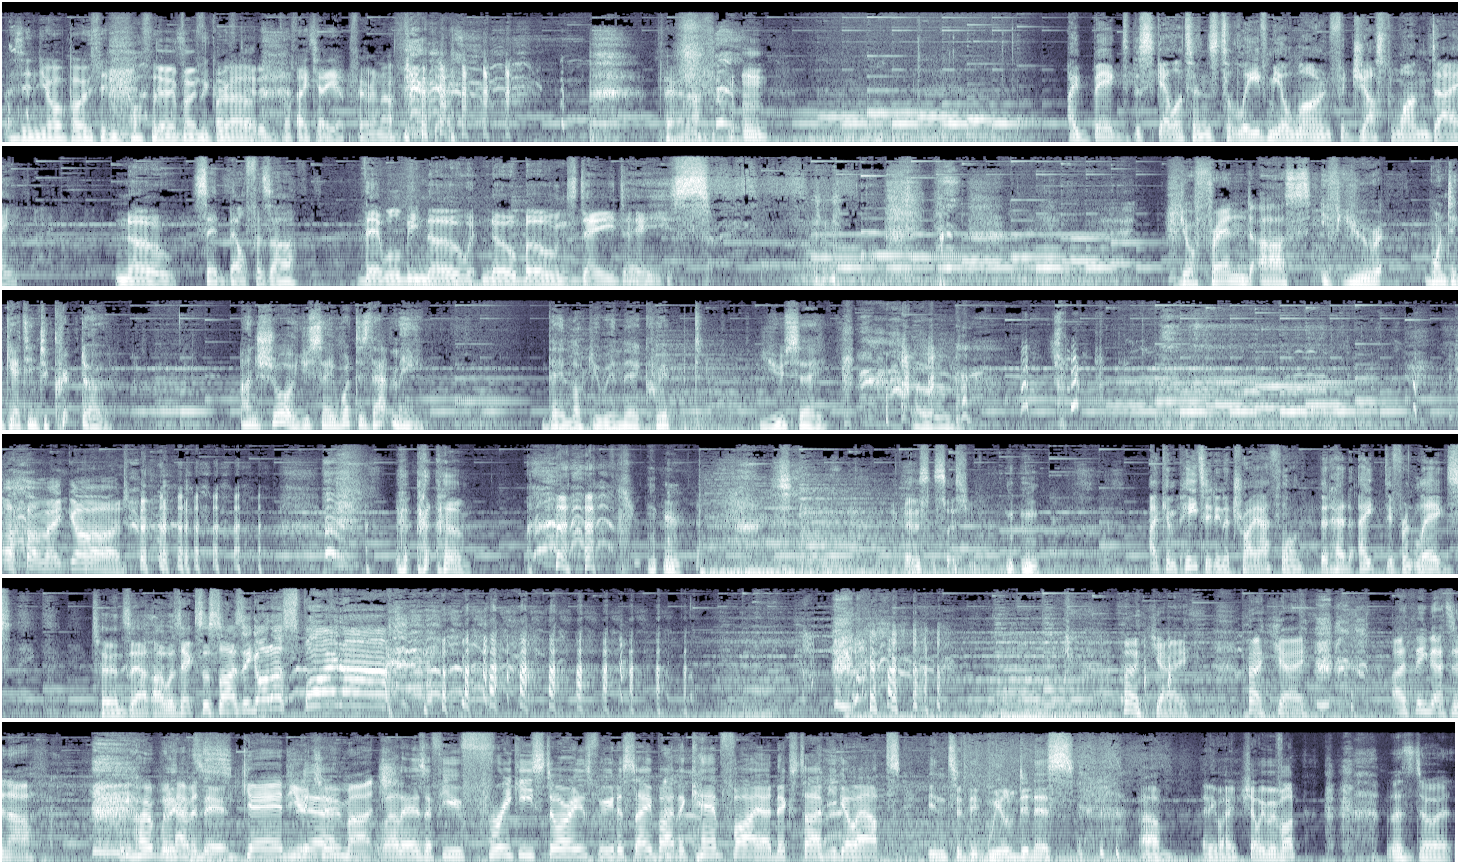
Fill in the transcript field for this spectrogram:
As in, you're both in coffins Yeah, both- in the both ground. dead in coffins, okay, yep, fair enough. Okay. fair enough. I begged the skeletons to leave me alone for just one day. No, said Balthazar. There will be no No Bones Day days. Your friend asks if you want to get into crypto. Unsure, you say, What does that mean? They lock you in their crypt. You say, Oh. Oh my god. okay, this is so stupid. I competed in a triathlon that had eight different legs. Turns out I was exercising on a spider! Okay. Okay. I think that's enough. We hope we haven't scared you Yeah. too much. Well, there's a few freaky stories for you to say by the campfire next time you go out into the wilderness. Um, anyway, shall we move on? Let's do it.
